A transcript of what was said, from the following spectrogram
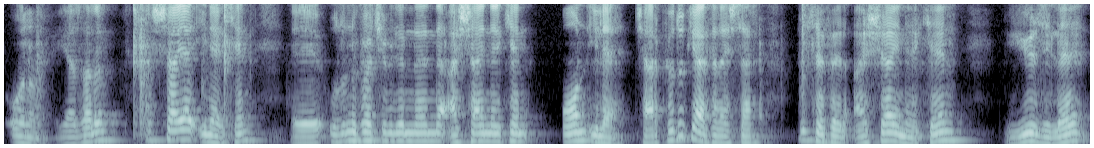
Onu yazalım. Aşağıya inerken e, uzunluk ölçü birimlerinde aşağı inerken 10 ile çarpıyorduk ya arkadaşlar. Bu sefer aşağı inerken 100 ile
